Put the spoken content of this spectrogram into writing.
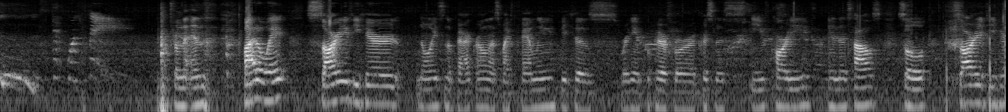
It was me. From the end. By the way, sorry if you hear noise in the background. That's my family because we're getting prepared for a Christmas Eve party in this house. So sorry if you hear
